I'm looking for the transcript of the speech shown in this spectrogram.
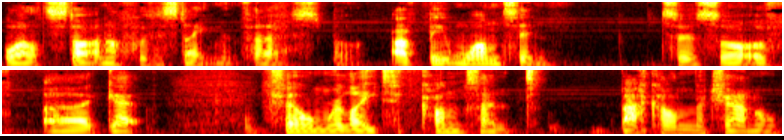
Well, starting off with a statement first, but I've been wanting to sort of uh, get film related content back on the channel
